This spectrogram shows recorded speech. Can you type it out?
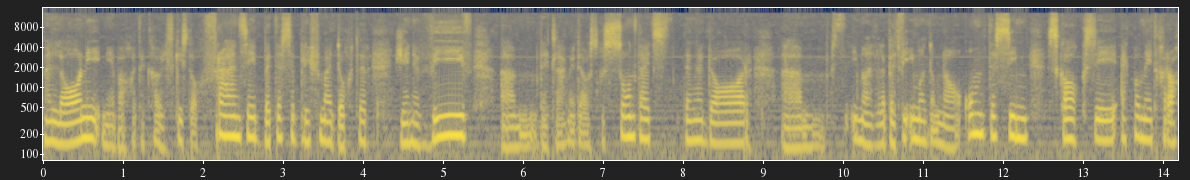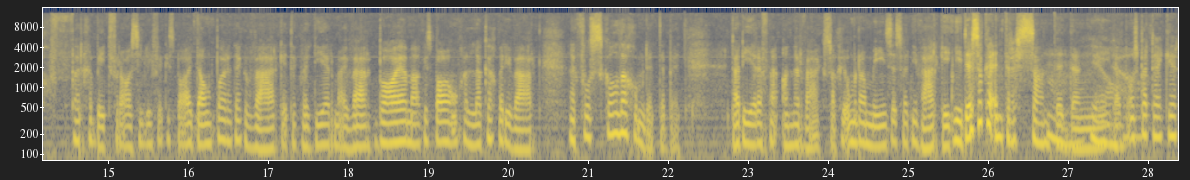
Melanie, nee wag, ek gou, ekskuus tog. Fransie, bid asseblief vir my dogter Genevieve. Ehm um, dit lyk my daar's gesondheidsdinge daar. Ehm um, iemand hulle bid vir iemand om na om te sien. Skalk sê ek wil net graag vir gebed vra asseblief. Ek is baie dankbaar dat ek werk het. Ek waardeer my werk baie, maar ek is baie ongelukkig by die werk en ek voel skuldig om dit te bid dat die Here vir my ander werk sal gee omdat daar mense is wat nie werk het nie. Dis ook 'n interessante mm, ding, nee, ja. dat ons partykeer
